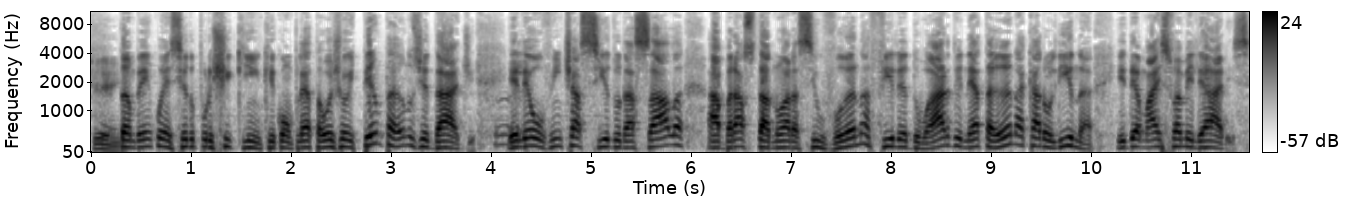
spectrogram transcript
Sim. também conhecido por Chiquinho, que completa hoje 80 anos de idade. Ele é ouvinte assíduo da sala. Abraço da nora Silvana, filha Eduardo e neta Ana Carolina e demais familiares.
